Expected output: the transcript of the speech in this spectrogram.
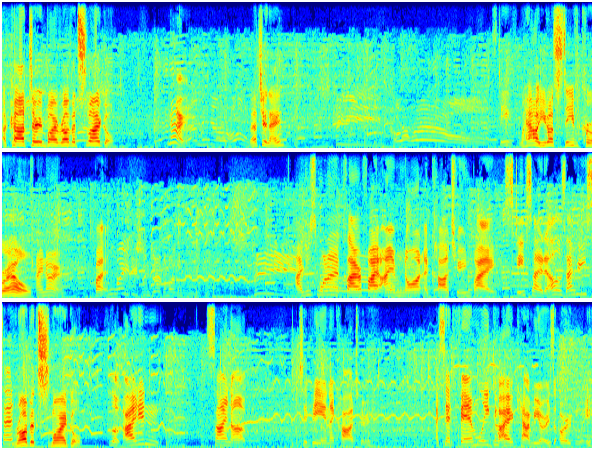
A cartoon by Robert Smigel. No, And your host, That's your name. Steve Steve. Wow, you got Steve Carell. I know, but Ladies and gentlemen, Steve. I just want to clarify. I am not a cartoon by Steve Seidel. Is that who you said? Robert Smigel. Look, I didn't sign up to be in a cartoon. I said Family Guy cameos only.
